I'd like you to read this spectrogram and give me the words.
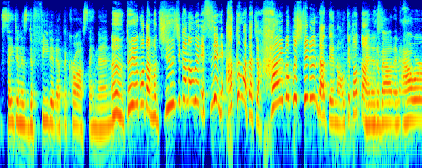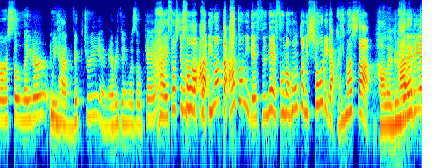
Satan is defeated at the cross, ということはもう十字架の上ですでに悪魔たちは敗北してるんだっていうのを受け取ったんです。はい、そしてそのあ祈った後にですね、その本当に勝利がありました。ハレルヤ。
